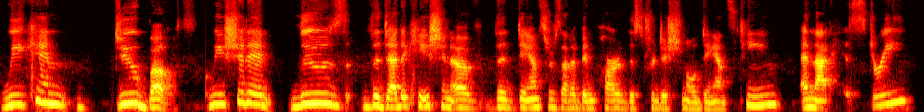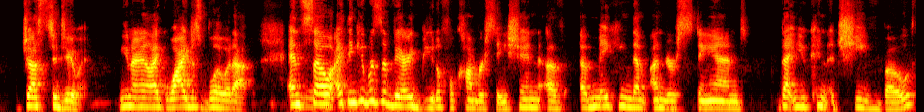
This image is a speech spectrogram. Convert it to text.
We can do both. We shouldn't lose the dedication of the dancers that have been part of this traditional dance team and that history just to do it. You know, like why just blow it up? And so mm-hmm. I think it was a very beautiful conversation of, of making them understand that you can achieve both.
